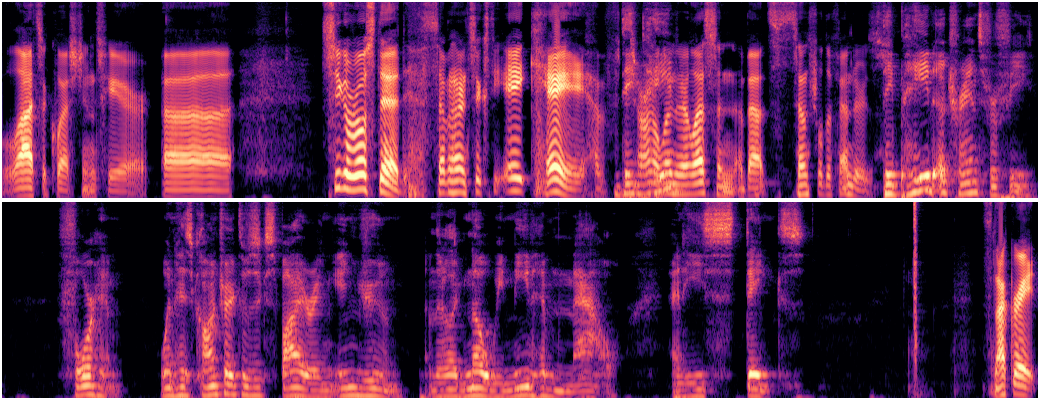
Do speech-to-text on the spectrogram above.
lots of questions here. Uh, Sigurd Rosted, 768k. Have they Toronto paid, learned their lesson about central defenders? They paid a transfer fee for him when his contract was expiring in June and they're like, no, we need him now, and he stinks. It's not great.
